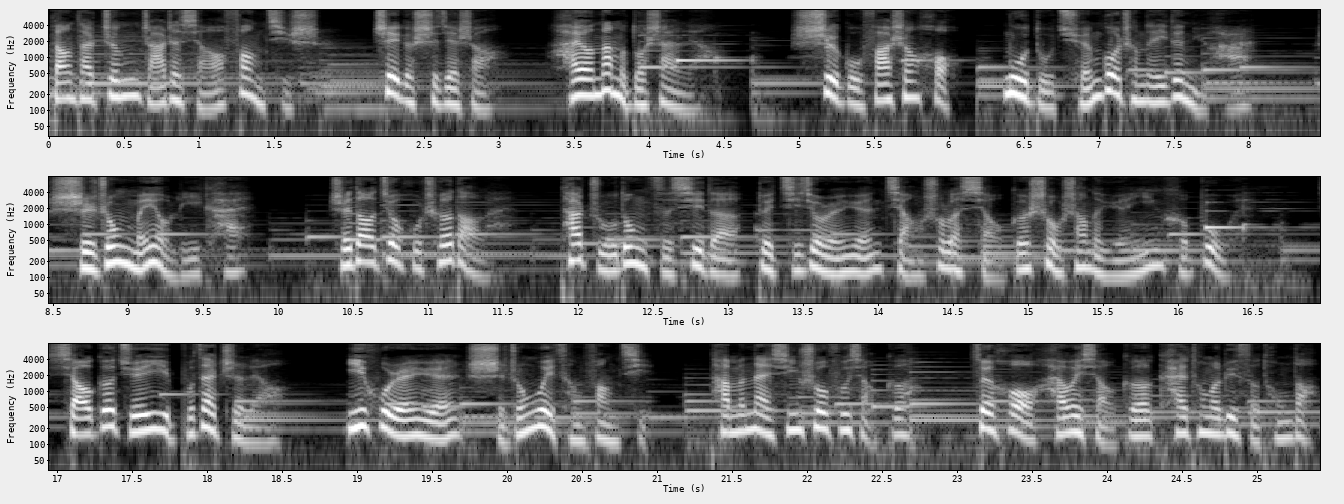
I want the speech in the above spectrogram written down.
当他挣扎着想要放弃时，这个世界上还有那么多善良。事故发生后，目睹全过程的一个女孩始终没有离开，直到救护车到来，他主动仔细地对急救人员讲述了小哥受伤的原因和部位。小哥决意不再治疗，医护人员始终未曾放弃。他们耐心说服小哥，最后还为小哥开通了绿色通道。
